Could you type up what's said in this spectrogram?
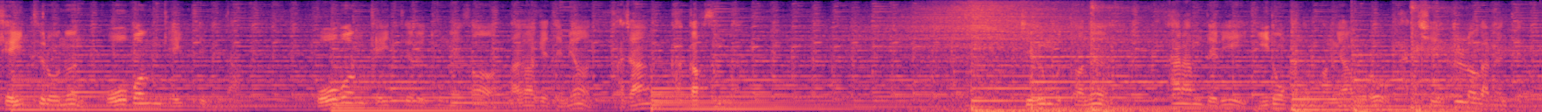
게이트로는 5번 게이트입니다. 5번 게이트를 통해서 나가게 되면 가장 가깝습니다. 지금부터는 사람들이 이동하는 방향으로 같이 흘러가면 돼요.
